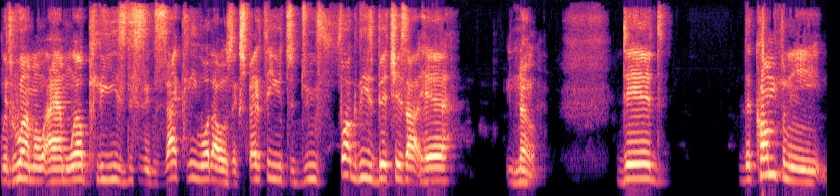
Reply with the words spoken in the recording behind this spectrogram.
with whom I am well pleased, this is exactly what I was expecting you to do. Fuck these bitches out here. No. Did the company,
